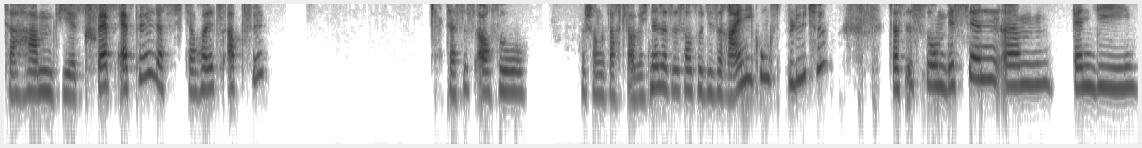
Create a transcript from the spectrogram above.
Da haben wir Crab Apple, das ist der Holzapfel. Das ist auch so, habe schon gesagt, glaube ich, ne? das ist auch so diese Reinigungsblüte. Das ist so ein bisschen, ähm, wenn die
